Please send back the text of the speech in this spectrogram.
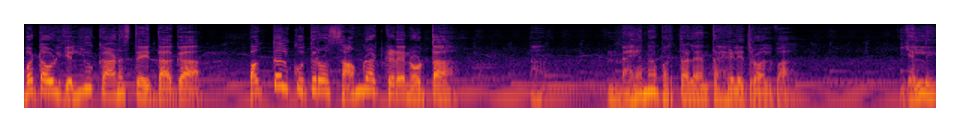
ಬಟ್ ಅವಳು ಎಲ್ಲೂ ಕಾಣಿಸ್ತಾ ಇದ್ದಾಗ ಪಕ್ಕದಲ್ಲಿ ಕೂತಿರೋ ಸಾಮ್ರಾಟ್ ಕಡೆ ನೋಡ್ತಾ "ಆ, ನಯನ ಬರ್ತಾಳೆ ಅಂತ ಹೇಳಿದ್ರು ಅಲ್ವಾ? ಎಲ್ಲಿ?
